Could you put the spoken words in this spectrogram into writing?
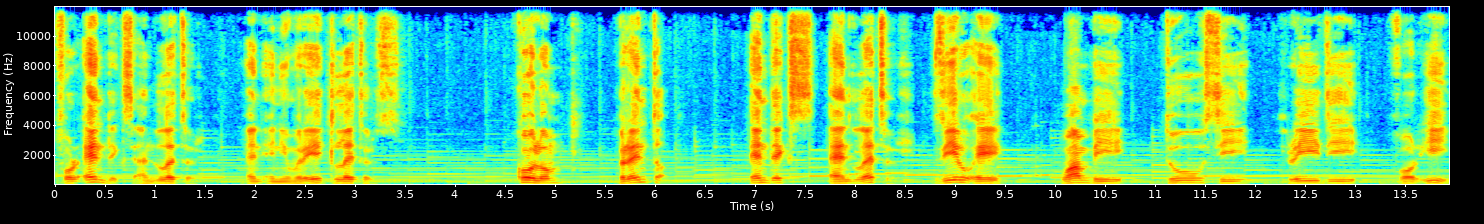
for index and letter and enumerate letters. Column print index and letter 0A 1B 2C 3D 4E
